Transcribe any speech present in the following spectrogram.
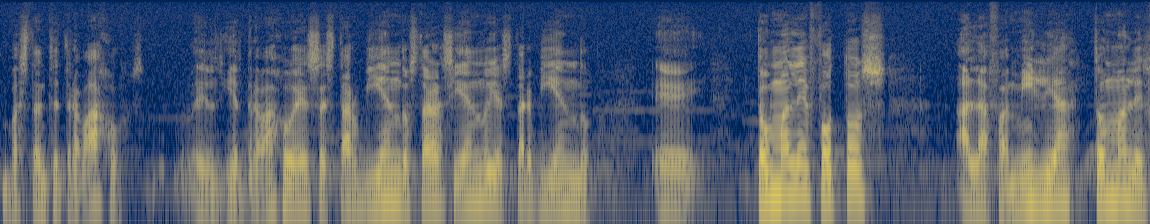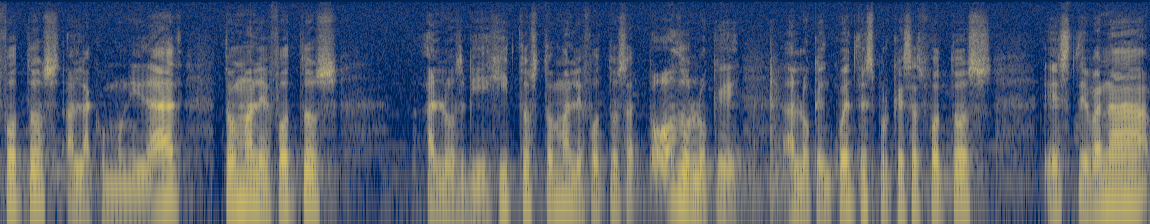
bastante trabajo. Y el trabajo es estar viendo, estar haciendo y estar viendo. Eh, tómale fotos a la familia, tómale fotos a la comunidad, tómale fotos a los viejitos, tómale fotos a todo lo que a lo que encuentres porque esas fotos este, van a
